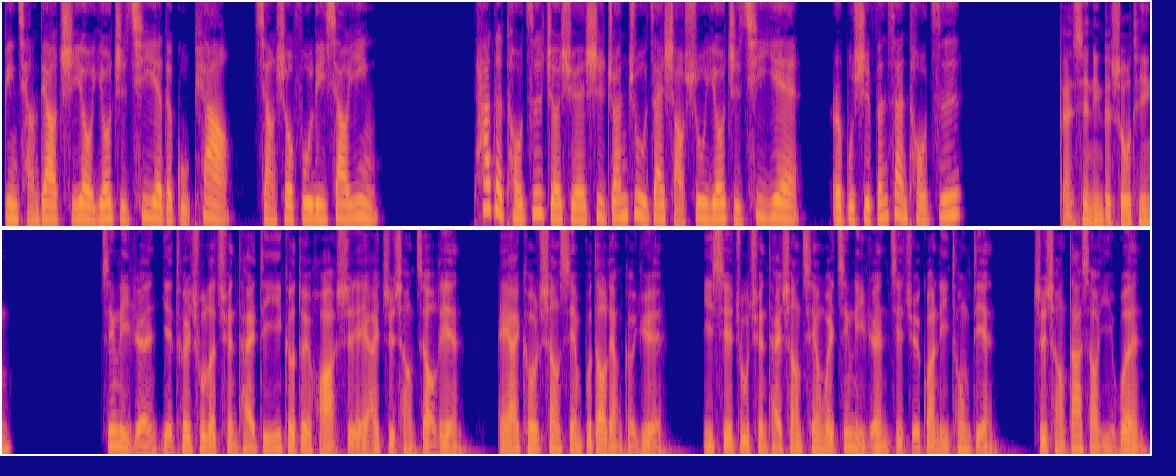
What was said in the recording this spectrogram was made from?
并强调持有优质企业的股票，享受复利效应。他的投资哲学是专注在少数优质企业，而不是分散投资。感谢您的收听。经理人也推出了全台第一个对话式 AI 职场教练。AI Coach 上线不到两个月，已协助全台上千位经理人解决管理痛点、职场大小疑问。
